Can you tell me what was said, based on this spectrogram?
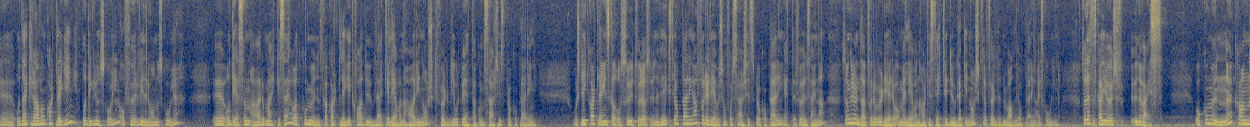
Eh, og det er krav om kartlegging både i grunnskolen og før videregående skole. Eh, og det som er å merke seg, er at kommunen skal kartlegge hva dugleik elevene har i norsk før det blir gjort vedtak om særskilt språkopplæring. Og Slik kartlegging skal også utføres underveis i opplæringa for elever som får særskilt språkopplæring etter føresegna, som grunnlag for å vurdere om elevene har tilstrekkelig dulek i norsk til å følge den vanlige opplæringa i skolen. Så dette skal gjøres underveis. Og Kommunene kan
